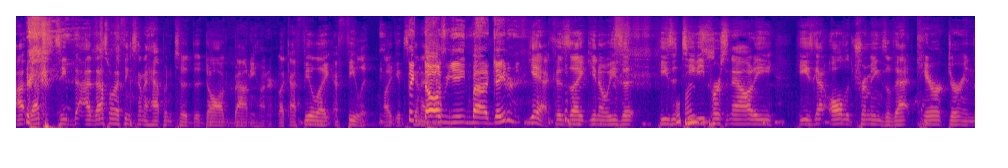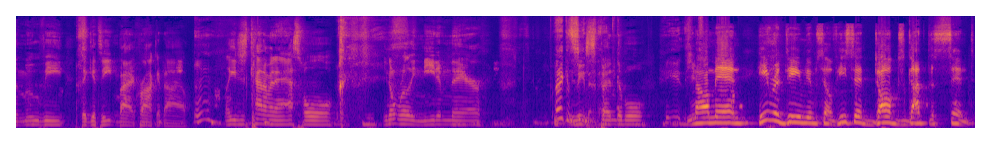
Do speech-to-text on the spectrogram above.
I, that's see, that, that's what I think is going to happen to the dog bounty hunter. Like I feel like I feel it. Like it's Think gonna dogs happen. get eaten by a gator. Yeah, because like you know he's a he's a TV personality. He's got all the trimmings of that character in the movie that gets eaten by a crocodile. Like he's just kind of an asshole. You don't really need him there. I can He's see that. expendable. no, man, he redeemed himself. He said dogs got the scent.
